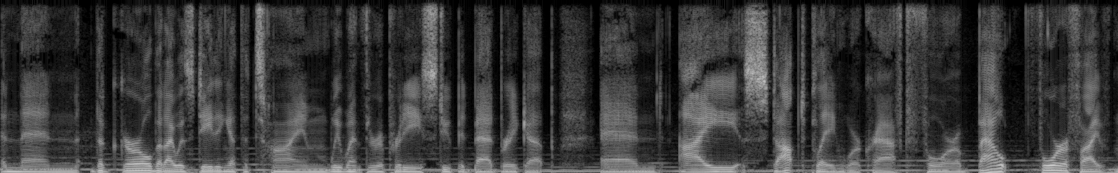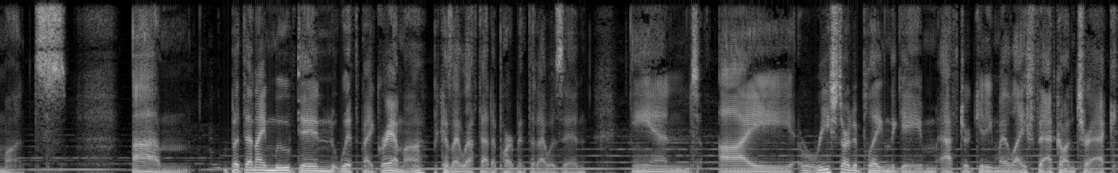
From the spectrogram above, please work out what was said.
and then the girl that I was dating at the time, we went through a pretty stupid bad breakup, and I stopped playing Warcraft for about four or five months. Um, but then I moved in with my grandma because I left that apartment that I was in. And I restarted playing the game after getting my life back on track.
